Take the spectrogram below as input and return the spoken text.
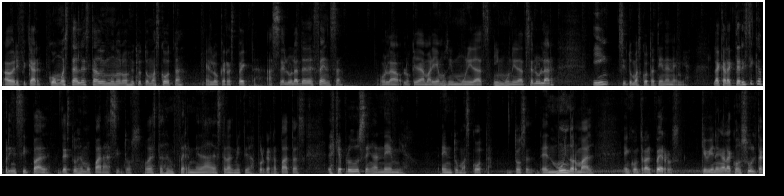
a verificar cómo está el estado inmunológico de tu mascota en lo que respecta a células de defensa, o lo que llamaríamos inmunidad, inmunidad celular, y si tu mascota tiene anemia. La característica principal de estos hemoparásitos o de estas enfermedades transmitidas por garrapatas es que producen anemia en tu mascota. Entonces, es muy normal encontrar perros que vienen a la consulta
